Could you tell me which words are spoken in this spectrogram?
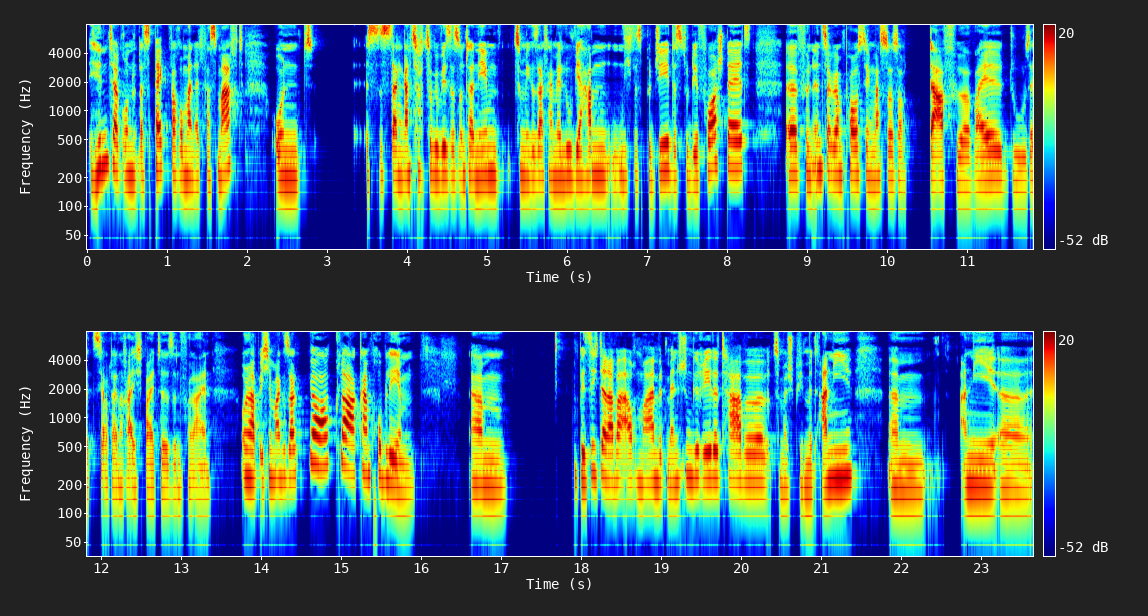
Hintergrund und Aspekt, warum man etwas macht. Und es ist dann ganz oft so gewesen, dass Unternehmen zu mir gesagt haben, ja, Lou, wir haben nicht das Budget, das du dir vorstellst äh, für ein Instagram-Posting, machst du das auch dafür, weil du setzt ja auch deine Reichweite sinnvoll ein. Und habe ich immer gesagt, ja, klar, kein Problem. Ähm, bis ich dann aber auch mal mit Menschen geredet habe, zum Beispiel mit Anni. Ähm, Anni äh,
